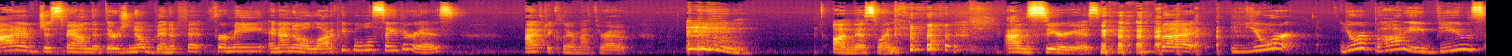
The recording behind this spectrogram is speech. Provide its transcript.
I have just found that there's no benefit for me, and I know a lot of people will say there is. I have to clear my throat on this one. I'm serious. but your your body views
